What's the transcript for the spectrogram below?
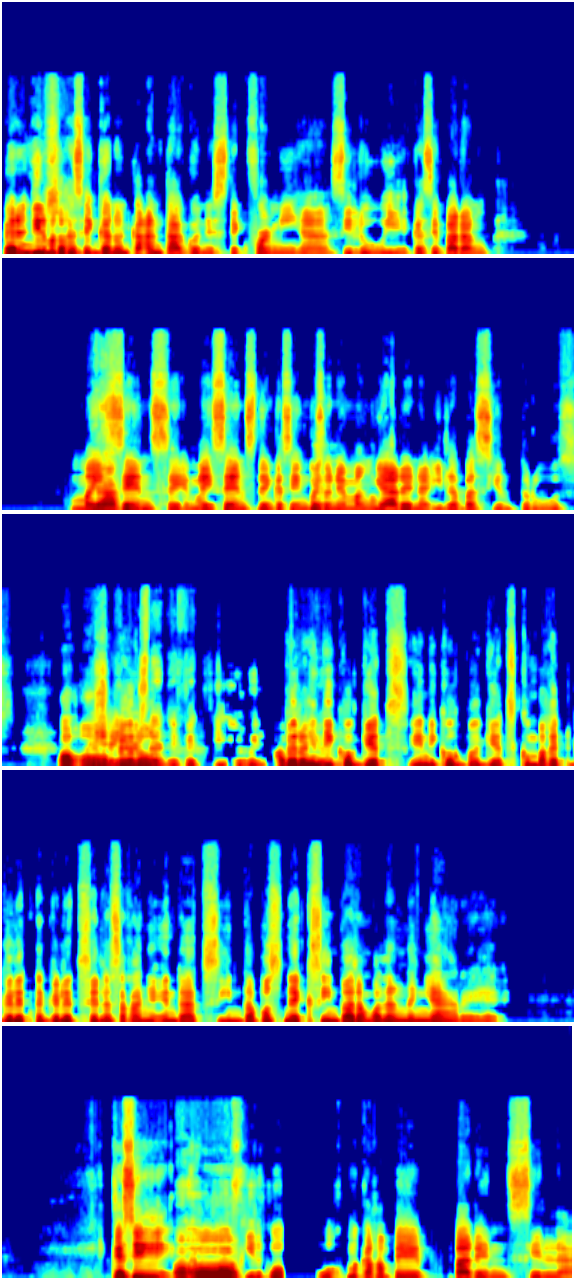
Pero hindi naman So- kasi ganun ka-antagonistic for me ha, si Louie. Kasi parang may Yeah. sense eh. May sense din kasi yung gusto niya mangyari na ilabas yung truth. Oo, Siya pero if it's pa pero hindi yun. ko gets, hindi ko magets kung bakit galit na galit sila sa kanya in that scene. Tapos next scene parang walang nangyari. Kasi, Oo. ko, feel ko magkakampi pa rin sila.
